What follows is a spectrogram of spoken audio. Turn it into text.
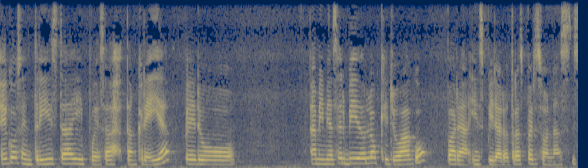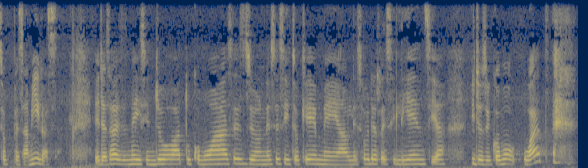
egocentrista y pues ah, tan creída, pero a mí me ha servido lo que yo hago para inspirar a otras personas, pues amigas. Ellas a veces me dicen, yo, ¿tú cómo haces? Yo necesito que me hables sobre resiliencia. Y yo soy como, ¿what?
